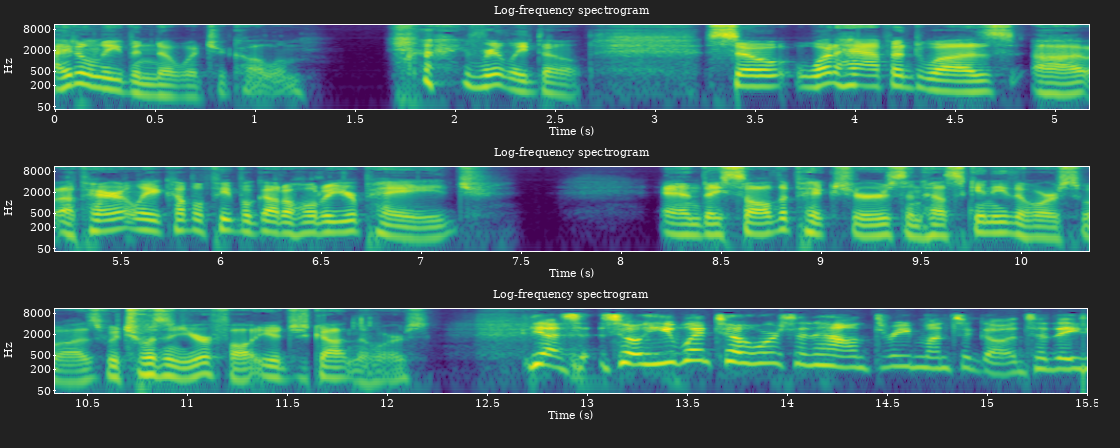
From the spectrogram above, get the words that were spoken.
i don't even know what you call them i really don't so what happened was uh apparently a couple people got a hold of your page and they saw the pictures and how skinny the horse was which wasn't your fault you had just gotten the horse Yes. So he went to Horse and Hound three months ago. And so they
